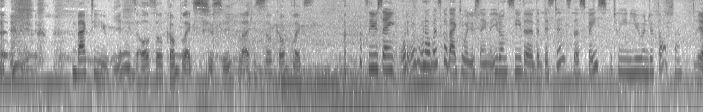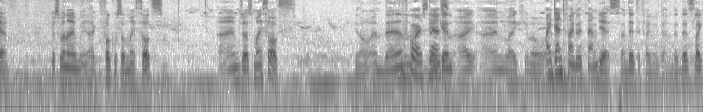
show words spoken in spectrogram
Anyway, back to you. Yeah, it's also complex. You see, life is so complex. So you're saying, what, what, no, let's go back to what you're saying that you don't see the, the distance, the space between you and your thoughts. Or? Yeah, because when I like focus on my thoughts, I'm just my thoughts, you know, and then Of course, they yes. can I I'm like you know uh, Identified with them. yes identified with them. That, that's like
